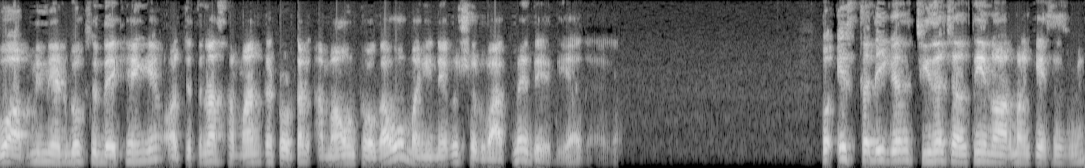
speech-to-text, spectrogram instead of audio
वो अपनी नेटबुक से देखेंगे और जितना सामान का टोटल अमाउंट होगा, वो महीने को शुरुआत में दे दिया जाएगा। तो इस तरीके से चीज़ें चलती है नॉर्मल केसेस में।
